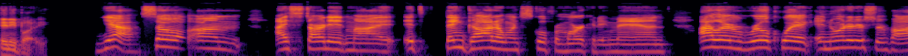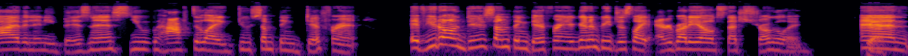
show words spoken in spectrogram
anybody? Yeah. So um, I started my it's thank God I went to school for marketing, man. I learned real quick in order to survive in any business, you have to like do something different. If you don't do something different, you're going to be just like everybody else that's struggling. And yeah.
